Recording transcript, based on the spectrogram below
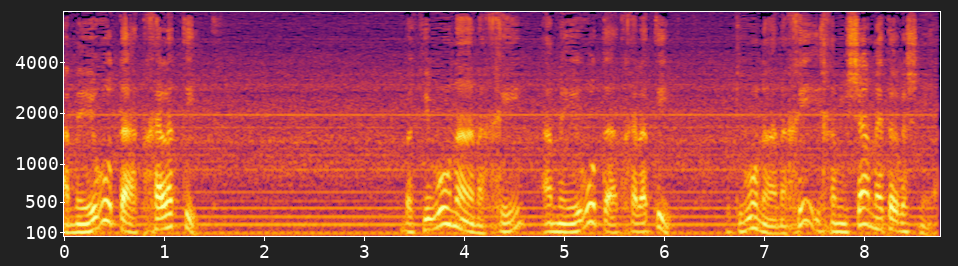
המהירות ההתחלתית בכיוון האנכי, המהירות ההתחלתית בכיוון האנכי היא חמישה מטר לשנייה.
